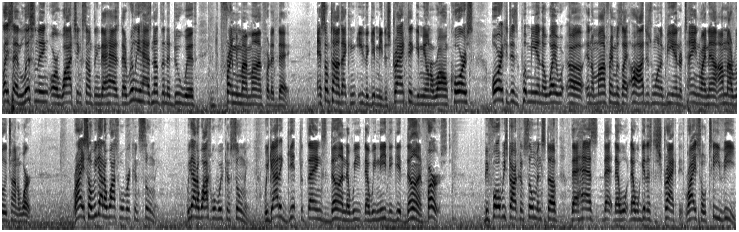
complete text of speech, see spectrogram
like I said, listening or watching something that has that really has nothing to do with framing my mind for the day. And sometimes that can either get me distracted, get me on the wrong course, or it could just put me in a way, uh, in a mind frame is like, oh, I just want to be entertained right now. I'm not really trying to work, right? So we got to watch what we're consuming. We got to watch what we're consuming. We got to get the things done that we that we need to get done first before we start consuming stuff that has that that will, that will get us distracted, right? So TV,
